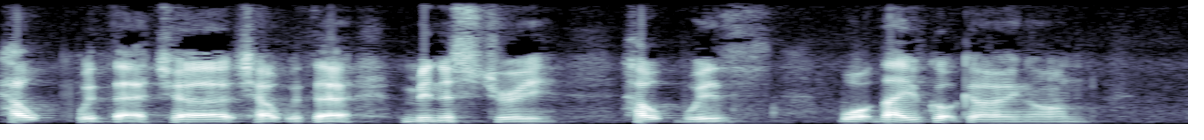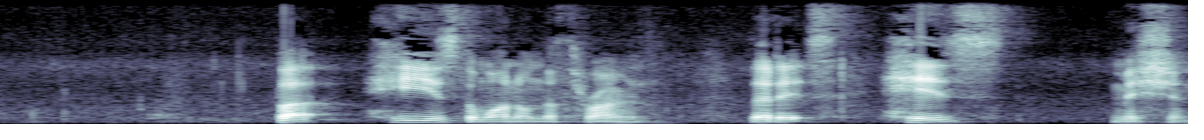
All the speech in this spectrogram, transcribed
help with their church, help with their ministry, help with what they've got going on. But he is the one on the throne, that it's his mission.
